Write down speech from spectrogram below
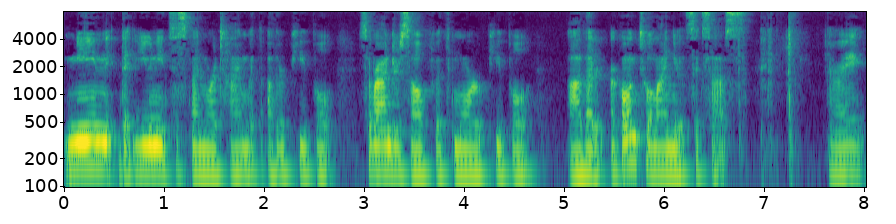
mean that you need to spend more time with other people. Surround yourself with more people uh, that are going to align you with success. All right?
